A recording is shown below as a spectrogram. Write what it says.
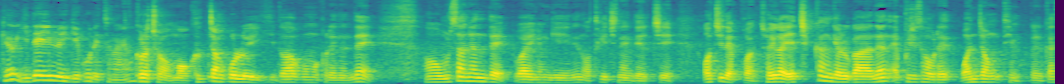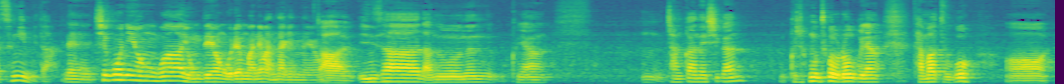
계속 2대1로 이기고 그랬잖아요. 그렇죠. 뭐 극장골로 이기도 하고 뭐 그랬는데 어, 울산 현대와의 경기는 어떻게 진행될지 어찌 됐건 저희가 예측한 결과는 FC 서울의 원정팀 그러니까 승입니다. 네, 치곤이 형과 용대 형 오랜만에 만나겠네요. 아 인사 나누는 그냥 음, 잠깐의 시간 그 정도로 그냥 담아두고 어,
